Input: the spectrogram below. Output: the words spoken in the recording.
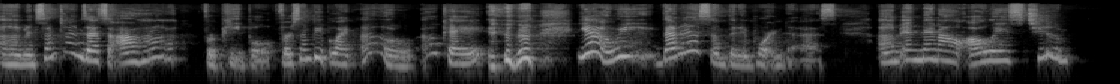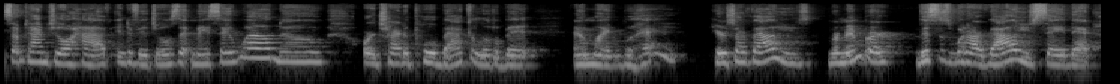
Um, and sometimes that's aha for people. For some people, like, oh, okay, yeah, we that is something important to us. Um, and then I'll always too. Sometimes you'll have individuals that may say, well, no, or try to pull back a little bit and I'm like, well, hey, here's our values. Remember, this is what our values say that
